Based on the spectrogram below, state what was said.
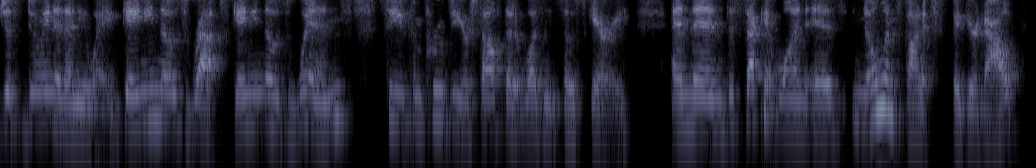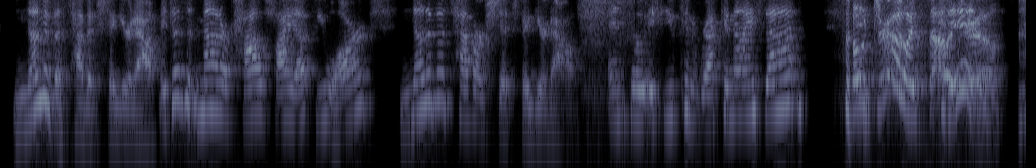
just doing it anyway, gaining those reps, gaining those wins so you can prove to yourself that it wasn't so scary. And then the second one is no one's got it figured out. None of us have it figured out. It doesn't matter how high up you are, none of us have our shit figured out. And so if you can recognize that so and true. It's so it true.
